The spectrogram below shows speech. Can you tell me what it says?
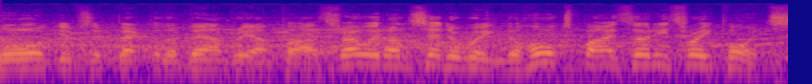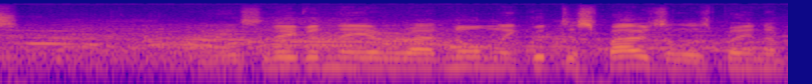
Moore gives it back to the boundary umpire. Throw it on centre wing. The Hawks by 33 points. Yes, and even their uh, normally good disposal has been a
